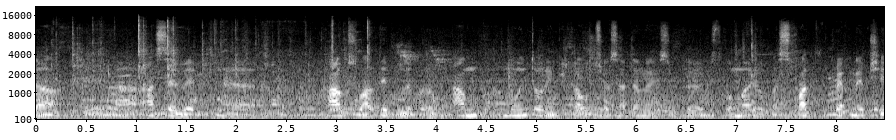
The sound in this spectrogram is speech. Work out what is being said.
და ასევე აქვს ვალდებულება რომ ამ მონიტორინგი გაუწევს ადამიანის უფლებების მდგომარეობა სხვა ქვეყნებში,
